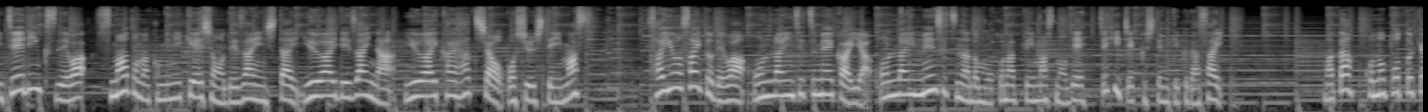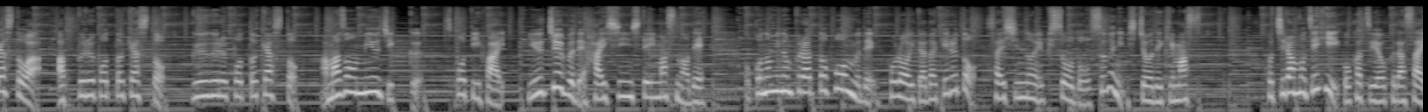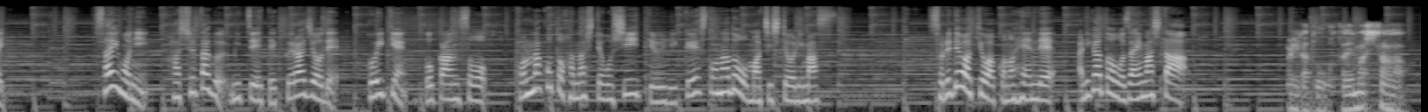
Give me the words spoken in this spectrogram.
三井リンクスではスマートなコミュニケーションをデザインしたい UI デザイナー UI 開発者を募集しています採用サイトではオンライン説明会やオンライン面接なども行っていますのでぜひチェックしてみてください。またこのポッドキャストは Apple Podcast、Google Podcast、Amazon Music、Spotify、YouTube で配信していますのでお好みのプラットフォームでフォローいただけると最新のエピソードをすぐに視聴できます。こちらもぜひご活用ください。最後にハッシュタグ三井テックラジオでご意見ご感想こんなこと話してほしいっていうリクエストなどをお待ちしております。それでは今日はこの辺で。ありがとうございました。ありがとうございました。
